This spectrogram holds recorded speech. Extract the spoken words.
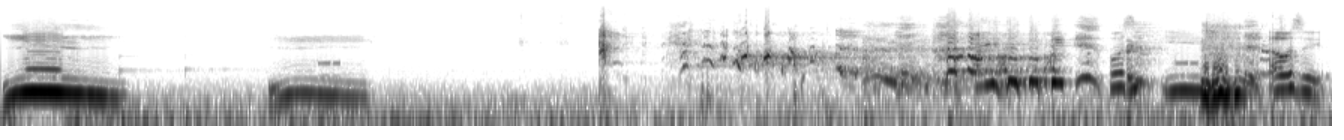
Ih! Ih! Você. Ih, é você.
